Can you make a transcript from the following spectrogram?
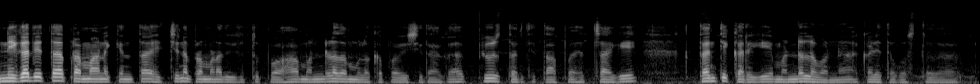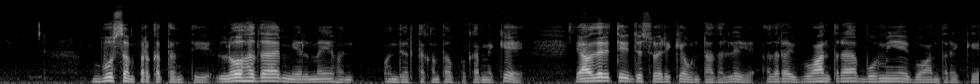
ನಿಗದಿತ ಪ್ರಮಾಣಕ್ಕಿಂತ ಹೆಚ್ಚಿನ ಪ್ರಮಾಣದ ವಿದ್ಯುತ್ ಪ್ರವಾಹ ಮಂಡಲದ ಮೂಲಕ ಪ್ರವೇಶಿದಾಗ ಫ್ಯೂಸ್ ತಂತಿ ತಾಪ ಹೆಚ್ಚಾಗಿ ತಂತಿ ಕರಗಿ ಮಂಡಲವನ್ನು ಕಡಿತಗೊಳಿಸ್ತದೆ. ಭೂ ಸಂಪರ್ಕ ತಂತಿ ಲೋಹದ ಮೇಲ್ಮೈ ಹೊಂದ್ ಹೊಂದಿರತಕ್ಕಂಥ ಉಪಕರಣಕ್ಕೆ ಯಾವುದೇ ರೀತಿ ವಿದ್ಯುತ್ ಸೋರಿಕೆ ಉಂಟಾದಲ್ಲಿ ಅದರ ವಿಭವಾಂತರ ಭೂಮಿಯ ವಿಭವಾಂತರಕ್ಕೆ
